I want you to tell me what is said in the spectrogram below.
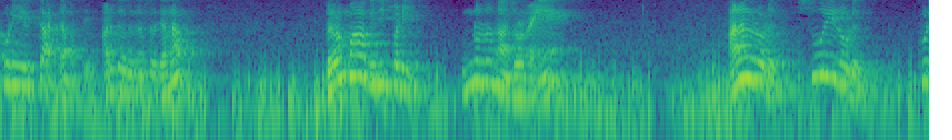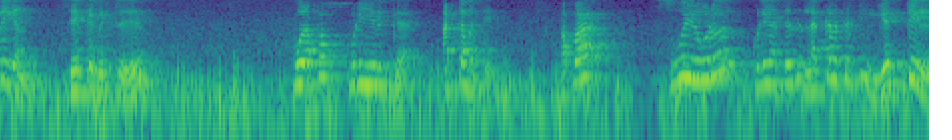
குடியிருக்க அட்டமத்தில் அடுத்த ஒரு என்ன சொல்றாருன்னா பிரம்மா விதிப்படி இன்னொன்று நான் சொல்கிறேன் அனலோடு சூரியனோடு குளிகன் சேர்க்க பெற்று கூறப்ப குடியிருக்க அட்டமத்தில் அப்ப சூரியனோடு குளிகன் சேர்த்து லக்கணத்திற்கு எட்டில்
